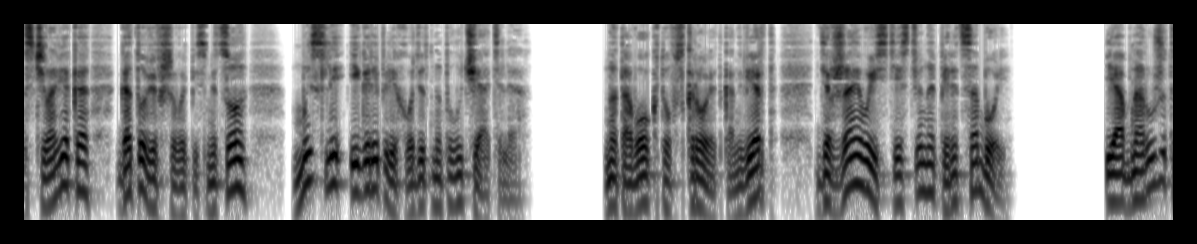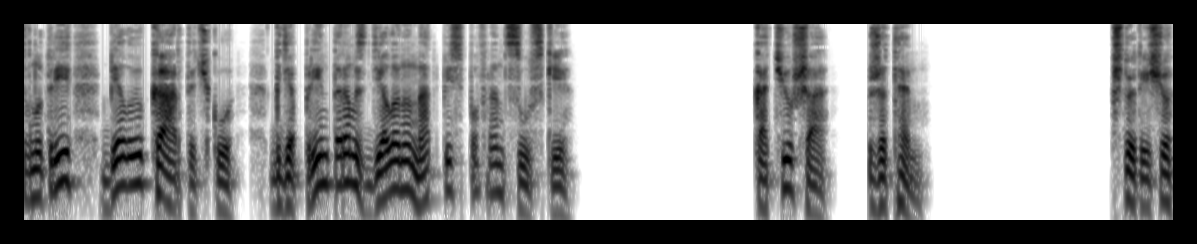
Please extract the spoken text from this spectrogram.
С человека, готовившего письмецо, мысли Игоря переходят на получателя. На того, кто вскроет конверт, держа его, естественно, перед собой. И обнаружит внутри белую карточку, где принтером сделана надпись по-французски. «Катюша, жетем». Что это еще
